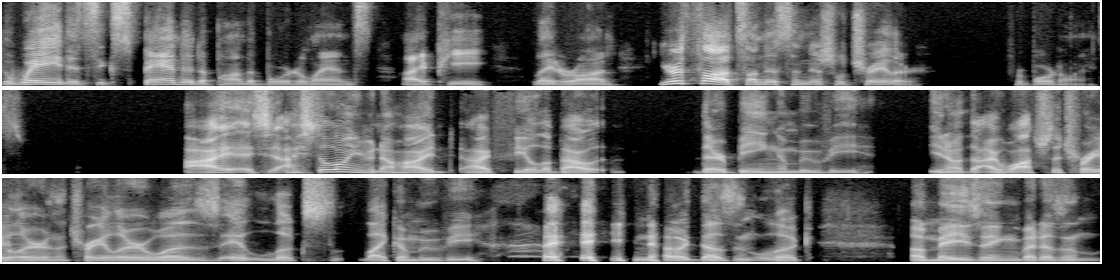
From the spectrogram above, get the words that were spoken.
The way it's expanded upon the Borderlands IP later on. Your thoughts on this initial trailer for Borderlands? I I still don't even know how I I feel about there being a movie. You know, the, I watched the trailer and the trailer was it looks like a movie. you know, it doesn't look amazing, but it doesn't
